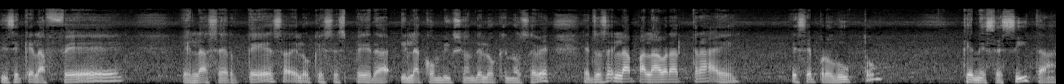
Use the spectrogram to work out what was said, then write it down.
Dice que la fe es la certeza de lo que se espera y la convicción de lo que no se ve. Entonces la palabra trae ese producto que necesita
